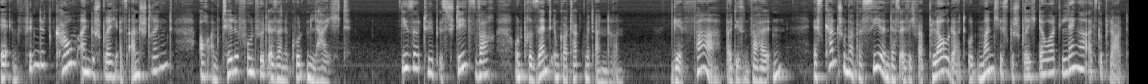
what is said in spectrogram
Er empfindet kaum ein Gespräch als anstrengend, auch am Telefon führt er seine Kunden leicht. Dieser Typ ist stets wach und präsent im Kontakt mit anderen. Gefahr bei diesem Verhalten? Es kann schon mal passieren, dass er sich verplaudert und manches Gespräch dauert länger als geplant.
